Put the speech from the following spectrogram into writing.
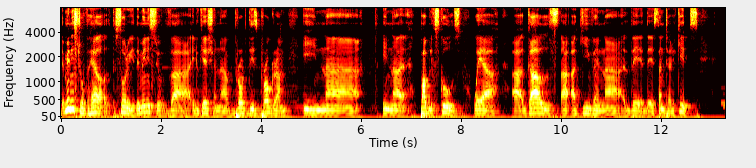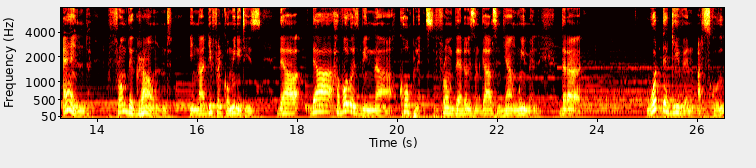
the Ministry of Health, sorry, the Ministry of uh, Education uh, brought this program in uh, in uh, public schools where uh, girls are, given uh, the the sanitary kits, and from the ground in different communities. There, there have always been complaints from the adolescent girls and young women that are what they're given at school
